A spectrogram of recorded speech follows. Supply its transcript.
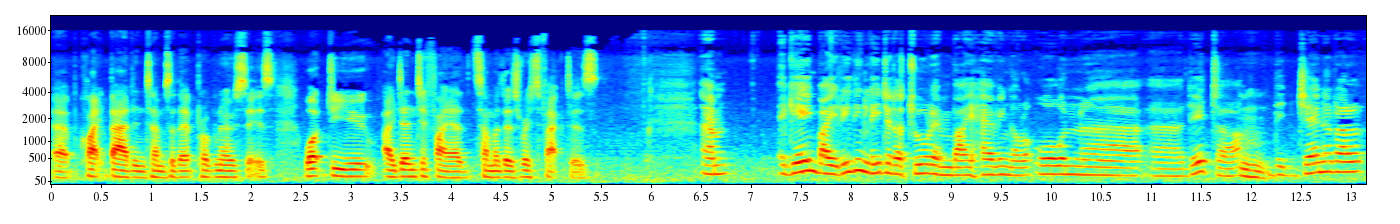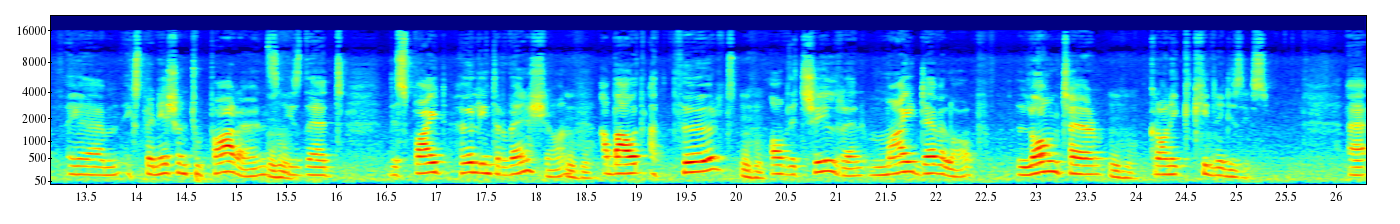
uh, quite bad in terms of their prognosis, what do you identify as some of those risk factors? Um, again, by reading literature and by having our own uh, uh, data, Mhm. the general um, explanation to parents Mhm. is that despite early intervention, Mhm. about a third Mhm. of the children might develop long-term Mhm. chronic kidney disease. Uh,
